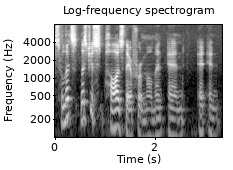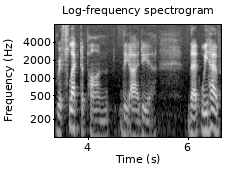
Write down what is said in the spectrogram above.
So let's let's just pause there for a moment and, and and reflect upon the idea that we have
